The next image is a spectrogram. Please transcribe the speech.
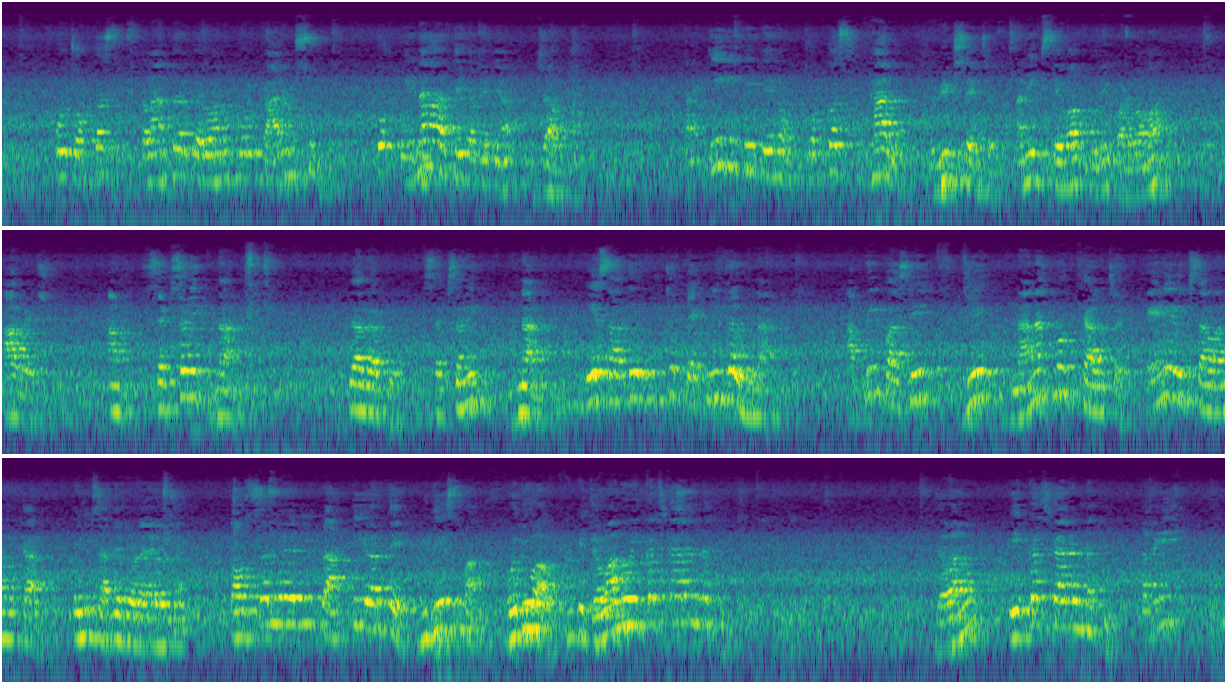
કોઈ ચોક્કસ સ્થળાંતર કરવાનું કોઈ કારણ શું? તો એના અર્થે તમે ત્યાં જાઓ અને એ રીતે તેનો ચોક્કસ ખ્યાલ વિકસે છે અને એક સેવા પૂરી પાડવામાં આવે છે. આમ શૈક્ષણિક જ્ઞાન યાદ રાખજો, શૈક્ષણિક જ્ઞાન. એ સાથે ઉચ્ચ ટેકનિકલ જ્ઞાન, આપણી પાસે જે જ્ઞાનાત્મક ખ્યાલ છે, એને વિકસાવવાનો ખ્યાલ તેની સાથે જોડાયેલો છે. કૌશલ્યની પ્રાપ્તિ અર્થે વિદેશમાં વધુ આવો, કારણ કે જવાનું એક જ કારણ નથી. જવાનું એક જ કારણ નથી. તમે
